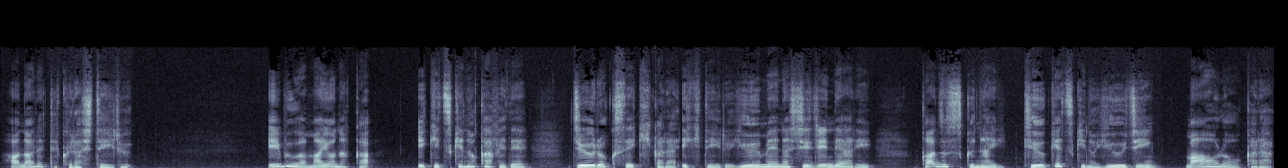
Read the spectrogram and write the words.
離れて暮らしている。イブは真夜中、行きつけのカフェで16世紀から生きている有名な詩人であり、数少ない吸血鬼の友人マオローから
